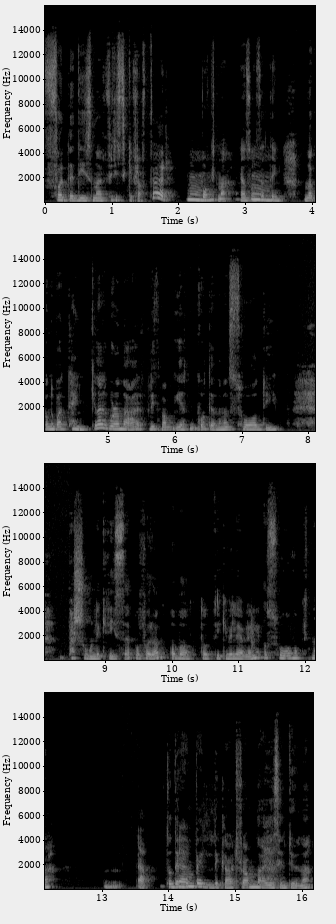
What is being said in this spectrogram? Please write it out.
for de som er friske fra før. Våkne i en sånn setting. Men da kan du bare tenke deg hvordan det er de som har gått gjennom en så dyp personlig krise på forhånd og valgt at de ikke vil leve lenger, og så våkne. Ja, så Det Ja. kom veldig klart fram da i disse intervjuene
